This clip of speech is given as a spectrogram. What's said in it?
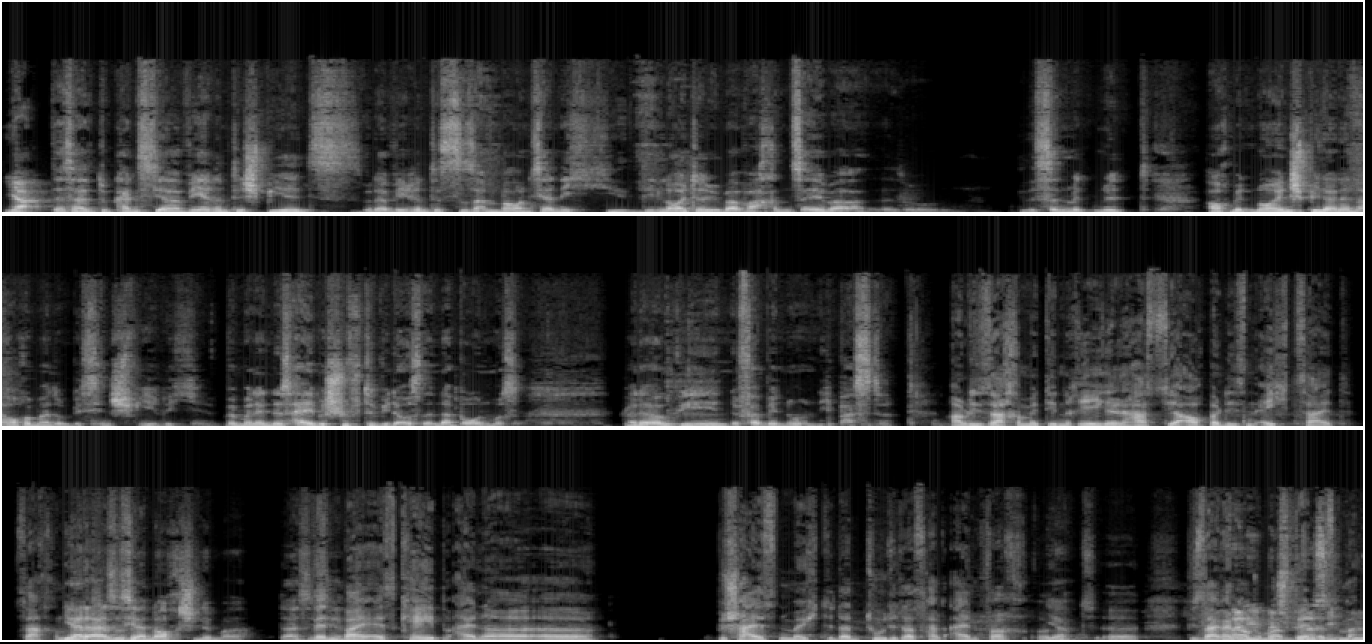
Ja. Deshalb, du kannst ja während des Spiels oder während des Zusammenbauens ja nicht die Leute überwachen selber. Also, das ist dann mit, mit, auch mit neuen Spielern dann auch immer so ein bisschen schwierig, wenn man dann das halbe Schiffte wieder auseinanderbauen muss weil da irgendwie eine Verbindung nicht passte. Aber die Sache mit den Regeln hast du ja auch bei diesen Echtzeit-Sachen. Ja, da ist es ja noch schlimmer. wenn ja bei Escape einer äh, bescheißen möchte, dann tut er das halt einfach. Und ja. äh, wir sagen halt auch immer, wer das, ma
